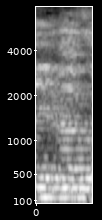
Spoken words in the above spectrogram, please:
de la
